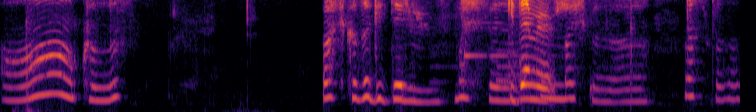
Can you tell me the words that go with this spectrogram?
Aa, akıllı. Baş gaza gidelim. Baş gaza. Gidemiyoruz. Baş gaza. Baş gaza.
